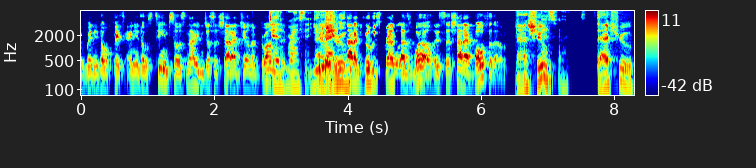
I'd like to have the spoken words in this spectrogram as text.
when they don't face any of those teams. So it's not even just a shot at Jalen Brunson. Jalen Brunson, That's you're It's right. true. a shot at Julius Randle as well. It's a shot at both of them. That's true. That's right. That's true.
